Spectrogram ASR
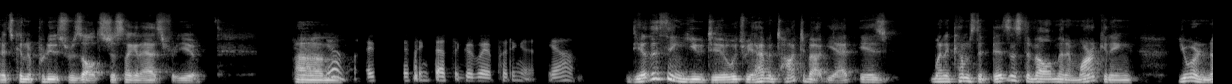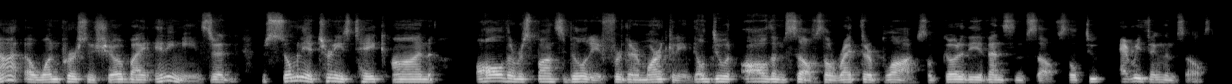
it's going to produce results just like it has for you. Um, yeah, I, I think that's a good way of putting it. Yeah. The other thing you do, which we haven't talked about yet, is when it comes to business development and marketing, you are not a one person show by any means. There, there's so many attorneys take on all the responsibility for their marketing. They'll do it all themselves. They'll write their blogs. They'll go to the events themselves. They'll do everything themselves.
